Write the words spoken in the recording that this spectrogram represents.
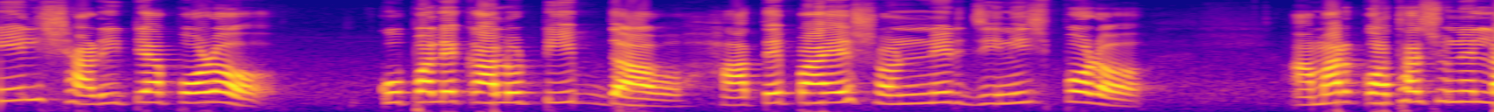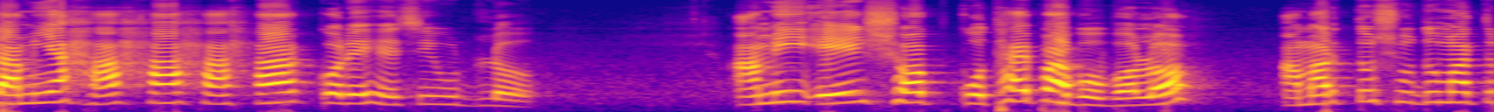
নীল শাড়িটা পরো, কপালে কালো টিপ দাও, হাতে পায়ে স্বর্ণের জিনিস পরো আমার কথা শুনে লামিয়া হা হা হা হা করে হেসে উঠল। আমি এই সব কোথায় পাবো বলো? আমার তো শুধুমাত্র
